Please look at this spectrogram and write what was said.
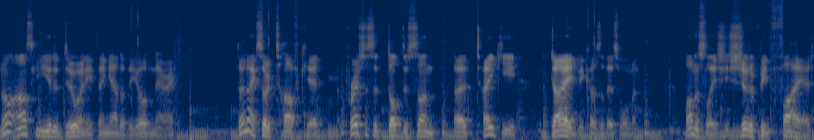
Not asking you to do anything out of the ordinary. Don't act so tough, kid. My precious adoptive son, uh, Taiki, died because of this woman. Honestly, she should have been fired.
